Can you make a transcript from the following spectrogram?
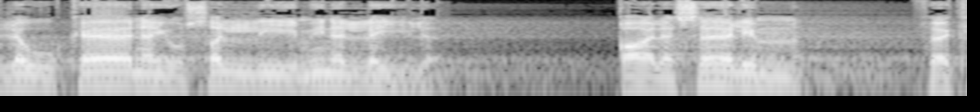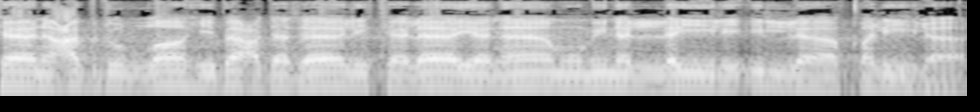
لو كان يصلي من الليل. قال سالم فكان عبد الله بعد ذلك لا ينام من الليل إلا قليلا.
